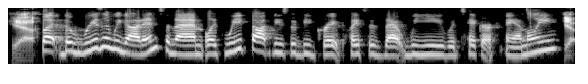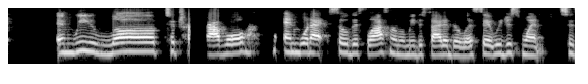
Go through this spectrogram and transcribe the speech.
yeah. But the reason we got into them, like we thought these would be great places that we would take our family. yeah And we love to travel. And what I, so this last one, when we decided to list it, we just went to,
